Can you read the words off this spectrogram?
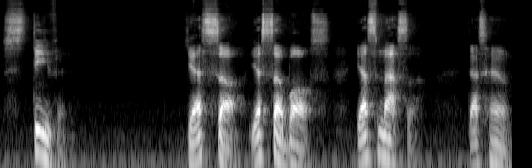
Steven. Yes, sir. Yes, sir, boss. Yes, massa. That's him.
